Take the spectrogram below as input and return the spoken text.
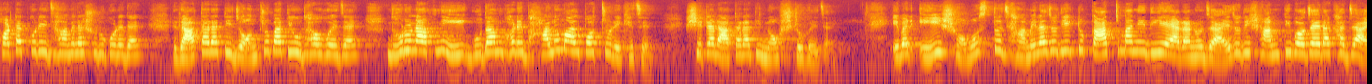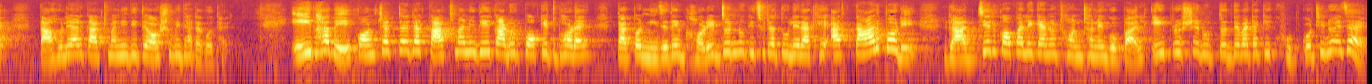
হঠাৎ করে ঝামেলা শুরু করে দেয়। রাতারাতি যন্ত্রপাতি উধাও হয়ে যায়। ধরুন আপনি গুদাম ঘরে ভালো মালপত্র রেখেছেন, সেটা রাতারাতি নষ্ট হয়ে যায়। এবার এই সমস্ত ঝামেলা যদি একটু কাটমানি দিয়ে এড়ানো যায়, যদি শান্তি বজায় রাখা যায়, তাহলে আর কাটমানি দিতে অসুবিধাটা কোথায়? এইভাবে কন্ট্রাক্টররা কাটমানি দিয়ে কারোর পকেট ভরায়, তারপর নিজেদের ঘরের জন্য কিছুটা তুলে রাখে, আর তারপরে রাজ্যের কপালে কেন ঠনঠনে গোপাল? এই প্রশ্নের উত্তর দেওয়াটা কি খুব কঠিন হয়ে যায়?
